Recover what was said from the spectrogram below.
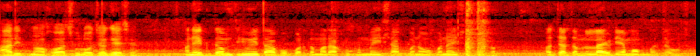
આ રીતનો આખો આ ચૂલો જગે છે. અને એકદમ ધીમી તાપ ઉપર તમારે આખું ગમે એ શાક બનાવવું બનાવી શકો છો. અત્યારે તમને લાઈવ ડેમો બતાવું છું.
